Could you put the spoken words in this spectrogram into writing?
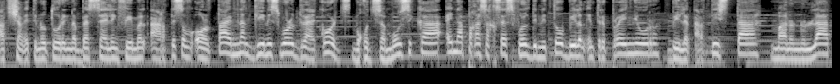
at siyang itinuturing na best-selling female artist of all time ng Guinness World Records. Bukod sa musika ay napaka-successful din ito bilang entrepreneur, bilang artista, manunulat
